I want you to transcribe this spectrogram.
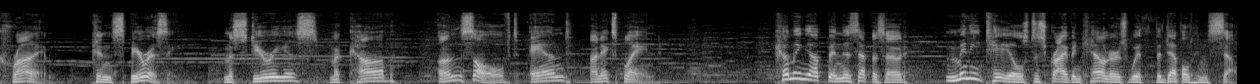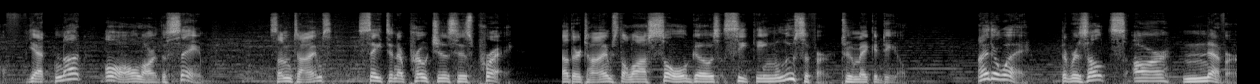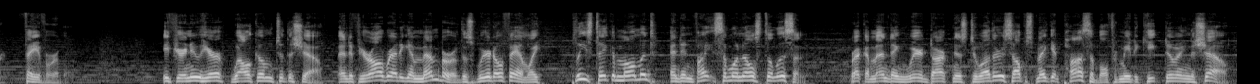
crime, conspiracy, mysterious, macabre, unsolved, and unexplained. Coming up in this episode, many tales describe encounters with the devil himself, yet not all are the same. Sometimes Satan approaches his prey, other times the lost soul goes seeking Lucifer to make a deal. Either way, the results are never favorable. If you're new here, welcome to the show, and if you're already a member of this weirdo family, please take a moment and invite someone else to listen. Recommending Weird Darkness to others helps make it possible for me to keep doing the show.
